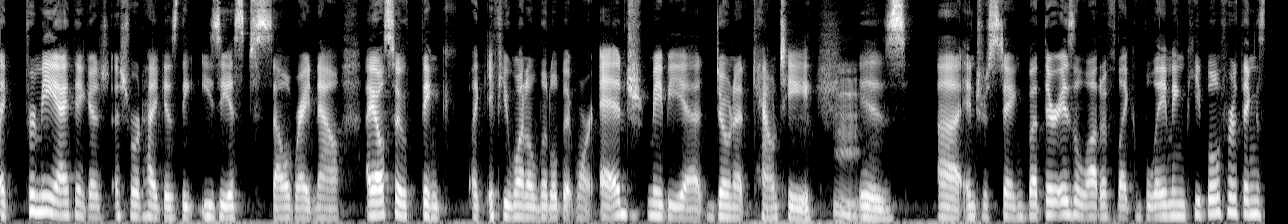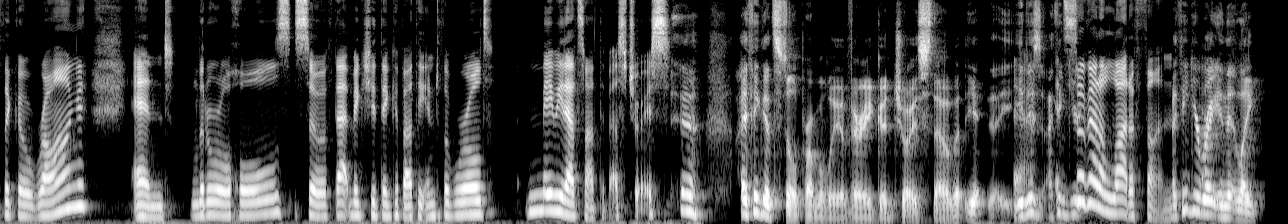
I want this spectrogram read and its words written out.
like for me, I think a, a, short hike is the easiest sell right now. I also think like if you want a little bit more edge, maybe a Donut County mm. is uh, interesting. But there is a lot of like blaming people for things that go wrong and literal holes. So if that makes you think about the end of the world, maybe that's not the best choice. Yeah, I think it's still probably a very good choice though. But it, it yeah. is. I think it's still got a lot of fun. I think you're right in that like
